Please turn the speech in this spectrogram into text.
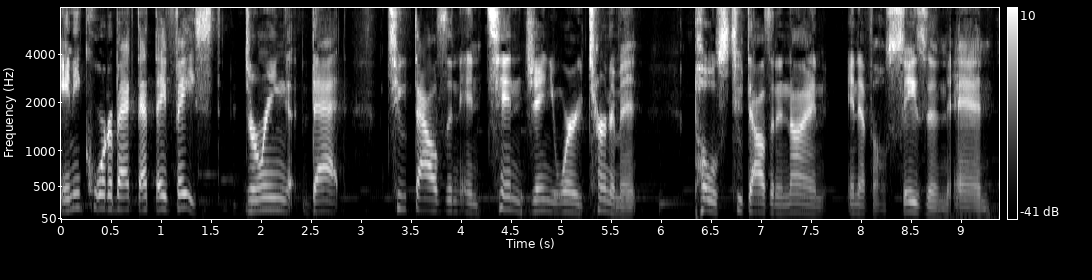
any quarterback that they faced during that 2010 January tournament post 2009 NFL season. And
